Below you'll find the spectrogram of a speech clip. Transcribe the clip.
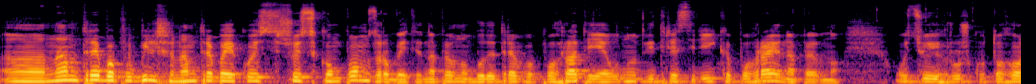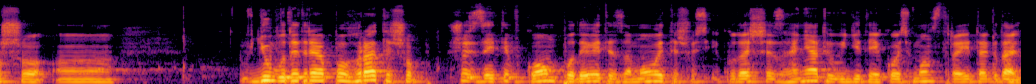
Е, нам треба побільше, нам треба якось щось з компом зробити. Напевно, буде треба пограти. Я одну-дві-три серійки пограю, напевно, у цю ігрушку, того що. В ню буде треба пограти, щоб щось зайти в комп, подивити, замовити щось і кудись ще зганяти, увідіти якогось монстра і так далі.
